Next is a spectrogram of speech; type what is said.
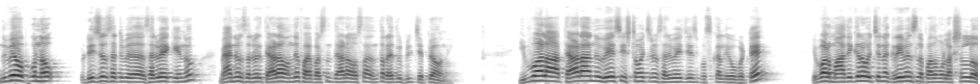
నువ్వే ఒప్పుకున్నావు. డిజిటల్ సర్టిఫి సర్వేకిను మాన్యువల్ సర్వేకి తేడా ఉంది ఫైవ్ పర్సెంట్ తేడా వస్తే అదంతా రైతులు పిలిచి చెప్పామని. ఇవాళ ఆ తేడాను వేసి ఇష్టం వచ్చిన సర్వే చేసి పుస్తకాలు ఇవ్వబట్టే ఇవాళ మా దగ్గర వచ్చిన గ్రీవెన్స్లో పదమూడు లక్షల్లో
